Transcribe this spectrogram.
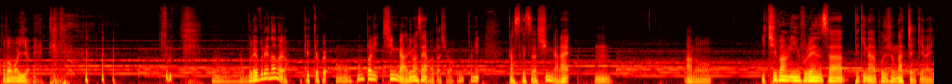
子供いいよねって うん、ブレブレなのよ、結局。もう本当に芯がありません、私は。本当にガス欠は芯がない。うん。あの、一番インフルエンサー的なポジションになっちゃいけない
